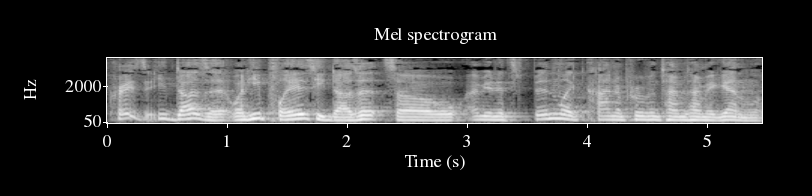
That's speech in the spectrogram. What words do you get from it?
Crazy. he does it when he plays. He does it. So I mean, it's been like kind of proven time and time again.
